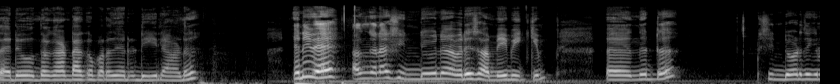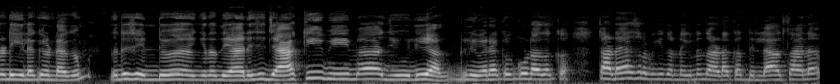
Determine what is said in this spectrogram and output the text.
തരൂ ഒന്നങ്ങാണ്ടൊക്കെ പറഞ്ഞൊരു ഡീലാണ് എനിവേ അങ്ങനെ ഷിൻഡുവിനെ അവർ സമീപിക്കും. എന്നിട്ട് ഷിൻഡു അടുത്ത് ഇങ്ങനെ ഡീലൊക്കെ ഉണ്ടാക്കും എന്നിട്ട് ഷിൻഡു ഇങ്ങനെ ധ്യാനിച്ച് ജാക്കി ഭീമ ജൂലി അങ്കിൾ ഇവരൊക്കെ കൂടെ അതൊക്കെ തടയാൻ ശ്രമിക്കുന്നുണ്ടെങ്കിലും നടക്കത്തില്ല. അവസാനം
